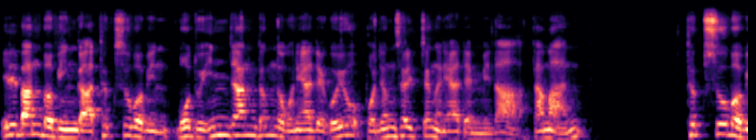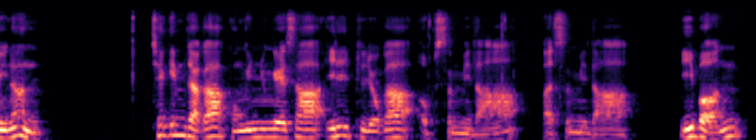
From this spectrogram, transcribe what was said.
일반법인과 특수법인 모두 인장 등록은 해야 되고요. 보정 설정은 해야 됩니다. 다만 특수법인은 책임자가 공인중개사 일 필요가 없습니다. 맞습니다. 2번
